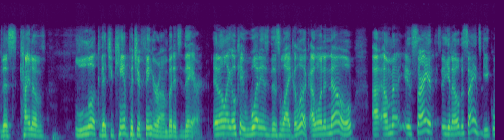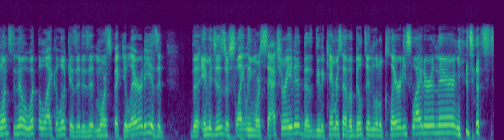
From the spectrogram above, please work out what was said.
this kind of look that you can't put your finger on, but it's there. And I'm like, okay, what is this Leica look? I want to know. I, I'm a, in science, you know, the science geek wants to know what the Leica look is. It is it more specularity? Is it the images are slightly more saturated? Does do the cameras have a built-in little clarity slider in there? And you just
